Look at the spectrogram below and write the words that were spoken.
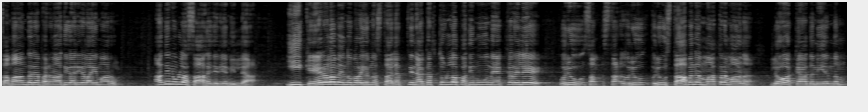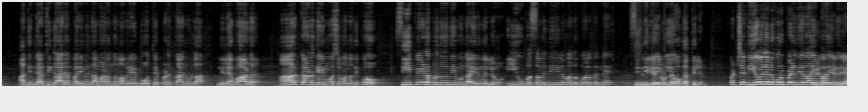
സമാന്തര ഭരണാധികാരികളായി മാറും. അതിനുള്ള സാഹചര്യമില്ല. ഈ കേരളം എന്ന് പറയുന്ന സ്ഥലത്തിനകത്തുള്ള പതിമൂന്ന് ഏക്കറിലെ ഒരു ഒരു ഒരു സ്ഥാപനം മാത്രമാണ് ലോ അക്കാദമി എന്നും അതിന്റെ അധികാരം പരിമിതമാണെന്നും അവരെ ബോധ്യപ്പെടുത്താനുള്ള നിലപാട് ആർക്കാണ് കൈമോശം വന്നത്? ഇപ്പോ സി പി ഐയുടെ പ്രതിനിധിയും ഉണ്ടായിരുന്നല്ലോ. ഈ ഉപസമിതിയിലും അതുപോലെ തന്നെ സിൻഡിക്കേറ്റ് യോഗത്തിലും. പക്ഷെ വിയോജനക്കുറിപ്പ് എഴുതിയതായി പറയുന്നില്ല.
